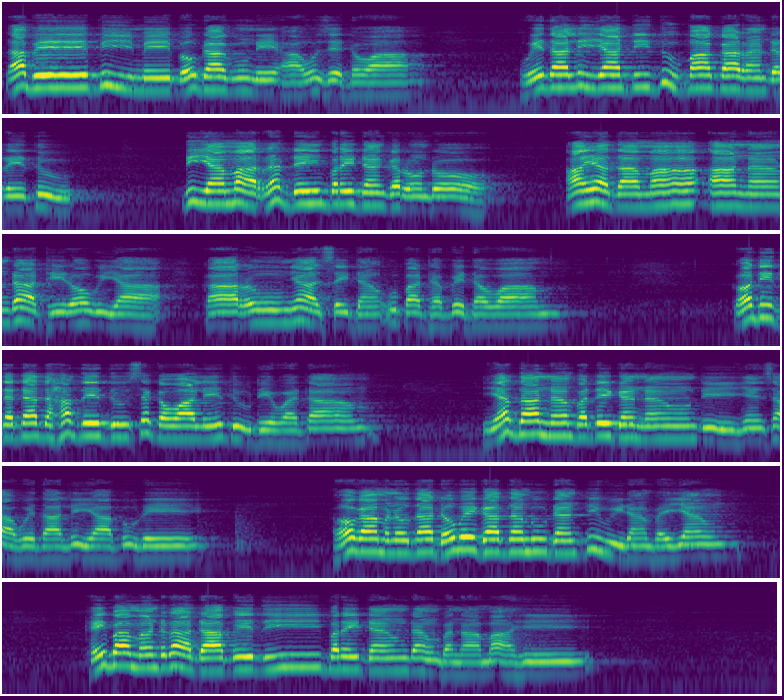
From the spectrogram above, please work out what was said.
သဗ္ဗေပိမေဗုဒ္ဓဂုဏေအာဝဇ္ဇတဝါဝေဒာလိယာတိတုပါကာရံတရေတုတိယာမရတ္တိံပရိဒံကရွန်တောအာယတမအာနန္ဒထေရောဝိယကာရုညစိတ်တံဥပထပိတဝါကောတိတတသဟသေတုသက္ကဝါလေတုဒေဝတံ ယတနံပဋိကဏံတိယင်္စဝေတာလိယာပုရေဟောဂမနုဿဒုဗိခသံဗုဒံတိဝိရံဗယံခိဗ္ဗမန္တရဓာပေတိပရိတံတံဗနာမဟိ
